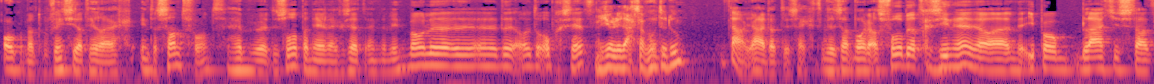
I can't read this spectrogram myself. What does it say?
ook omdat de provincie dat heel erg interessant vond, hebben we de zonnepanelen gezet en de windmolen eh, er- erop gezet. Jullie dachten goed te doen. Nou ja, dat is echt. We worden als voorbeeld gezien. Hè. In de IPO-blaadjes staat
